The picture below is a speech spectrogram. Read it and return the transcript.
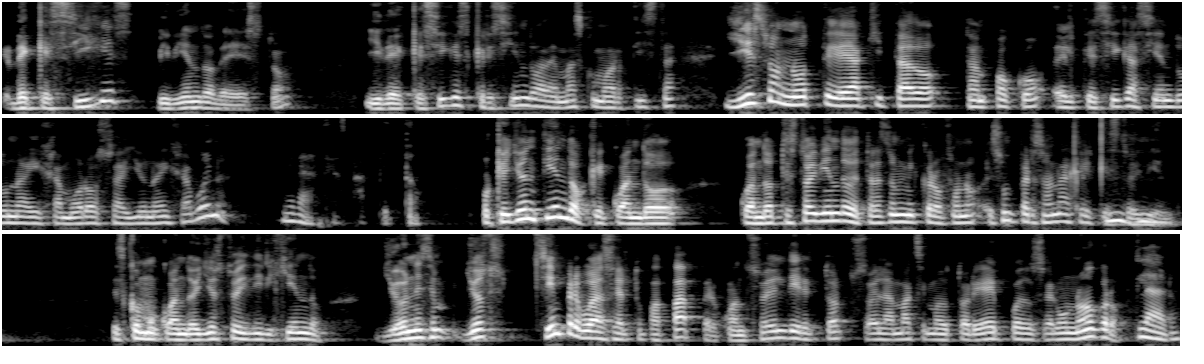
de que sigues viviendo de esto y de que sigues creciendo además como artista. Y eso no te ha quitado tampoco el que sigas siendo una hija amorosa y una hija buena. Gracias, papito. Porque yo entiendo que cuando, cuando te estoy viendo detrás de un micrófono, es un personaje el que estoy viendo. Es como cuando yo estoy dirigiendo. Yo, en ese- yo siempre voy a ser tu papá, pero cuando soy el director, pues soy la máxima autoridad y puedo ser un ogro. Claro.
